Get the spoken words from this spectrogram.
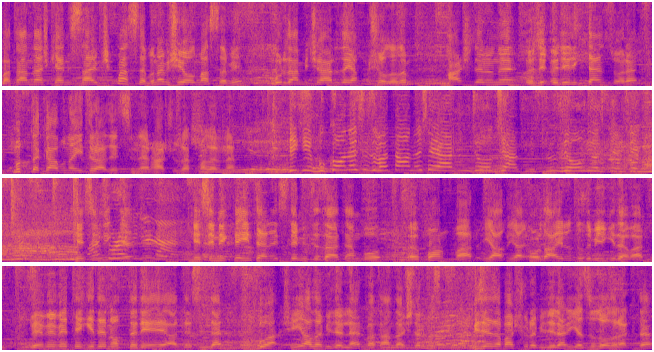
vatandaş kendi sahip çıkmazsa buna bir şey olmaz tabii. Buradan bir çağrı da yapmış olalım. Harçlarını ödedikten sonra mutlaka buna itiraz etsinler harç uzatmalarına. Peki bu konuda siz vatandaşa yardımcı olacak mısınız? Yol gösterecek misiniz? Kesinlikle, kesinlikle internet sitemizde zaten bu e, form var. Ya, ya- orada ayrıntılı bilgi de var. www.tgd.de adresinden bu şeyi alabilirler vatandaşlarımız. Bize de başvurabilirler yazılı olarak da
